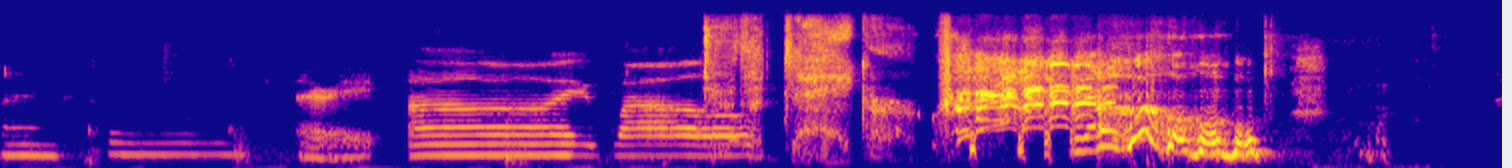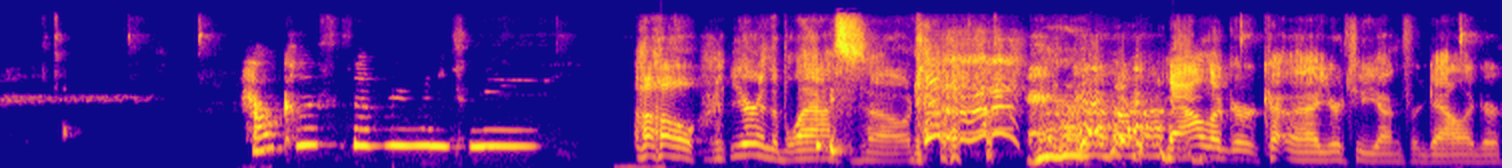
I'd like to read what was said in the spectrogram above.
and, um, all right. I well. The dagger. No. How close is everyone to me? Oh, you're in the blast zone. Gallagher, uh, you're too young for Gallagher.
